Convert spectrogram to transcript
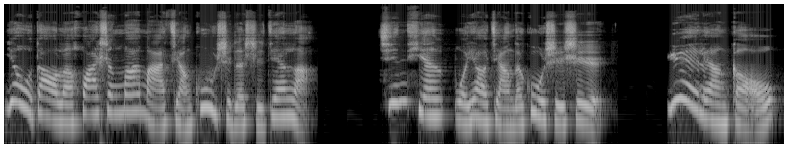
又到了花生妈妈讲故事的时间了。今天我要讲的故事是《月亮狗》。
